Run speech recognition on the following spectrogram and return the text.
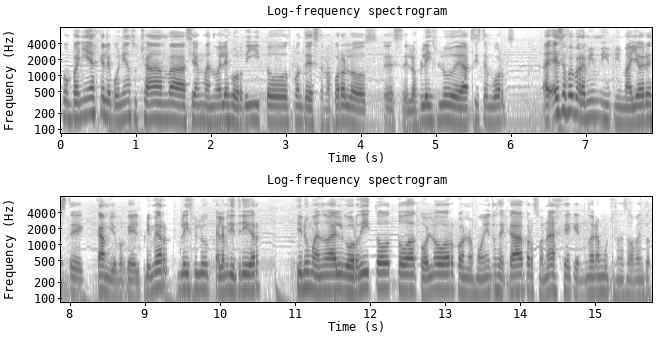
compañías que le ponían su chamba, hacían manuales gorditos, ponte este, me acuerdo los, este, los Blaze Blue de Arc System Works. Ah, ese fue para mí mi, mayor este, cambio, porque el primer Blaze Blue Calamity Trigger tiene un manual gordito, todo a color, con los movimientos de cada personaje, que no eran muchos en ese momento.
